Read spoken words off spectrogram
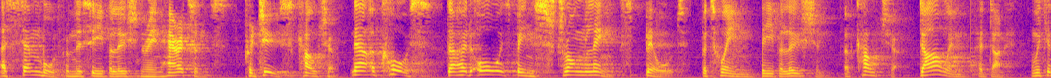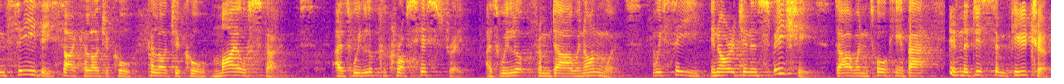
assembled from this evolutionary inheritance, produce culture. Now, of course, there had always been strong links built between evolution of culture. Darwin had done it. And we can see these psychological, ecological milestones as we look across history as we look from Darwin onwards. We see in Origin of Species, Darwin talking about in the distant future,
